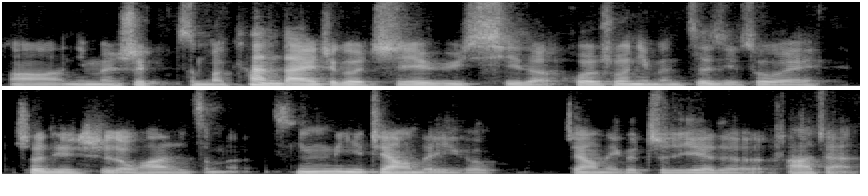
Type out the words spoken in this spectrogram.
啊，你们是怎么看待这个职业预期的？或者说你们自己作为设计师的话是怎么经历这样的一个这样的一个职业的发展？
